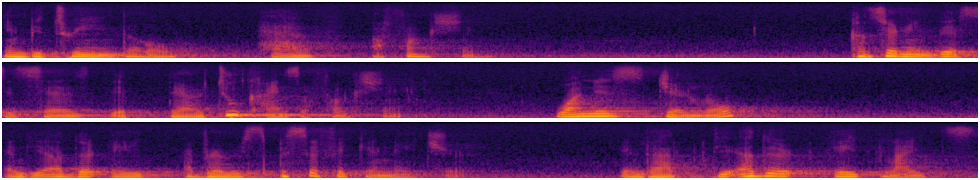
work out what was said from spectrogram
in between, though, have a function. Concerning this, it says that there are two kinds of function. One is general, and the other eight are very specific in nature, in that the other eight lights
